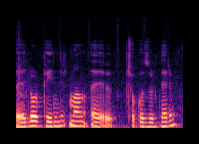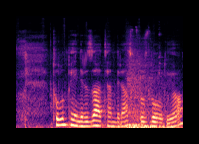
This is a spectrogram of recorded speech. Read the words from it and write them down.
e, lor peynir, man, e, çok özür dilerim. Tulum peyniri zaten biraz tuzlu oluyor.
